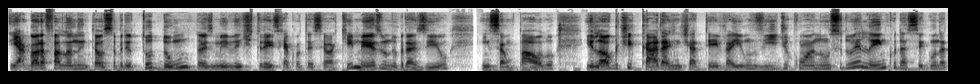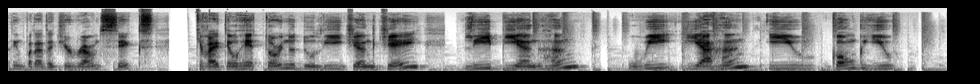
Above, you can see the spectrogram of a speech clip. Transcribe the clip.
E agora falando então sobre o Tudum 2023, que aconteceu aqui mesmo no Brasil, em São Paulo. E logo de cara a gente já teve aí um vídeo com o anúncio do elenco da segunda temporada de Round 6, que vai ter o retorno do Lee Jung-jae, Lee Byung-han, Wee Yahan e o Gong Yu.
